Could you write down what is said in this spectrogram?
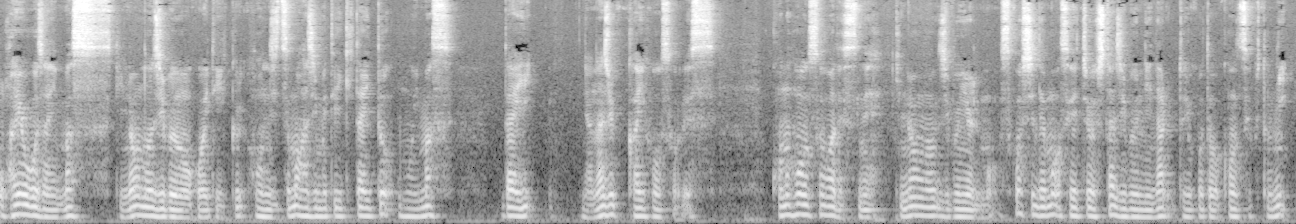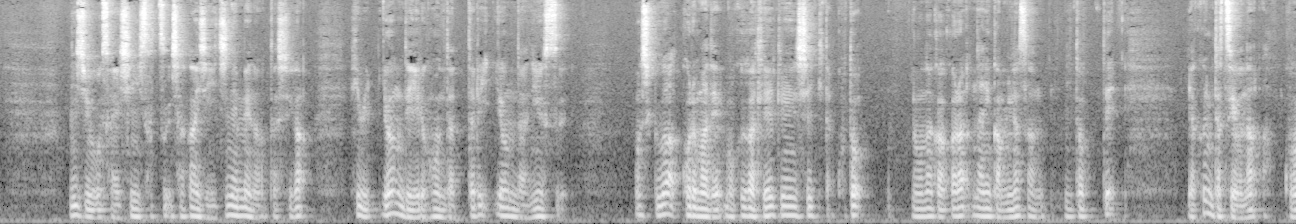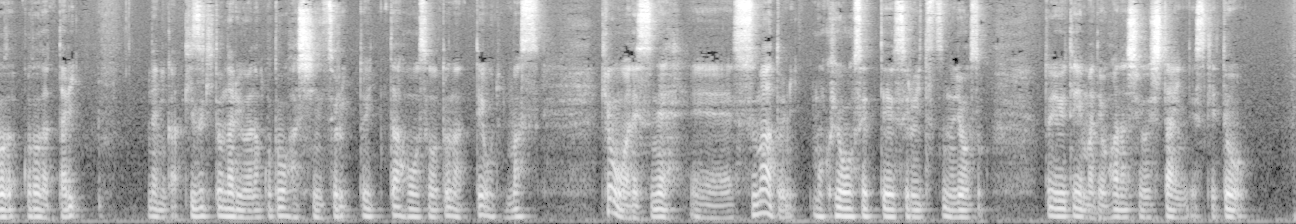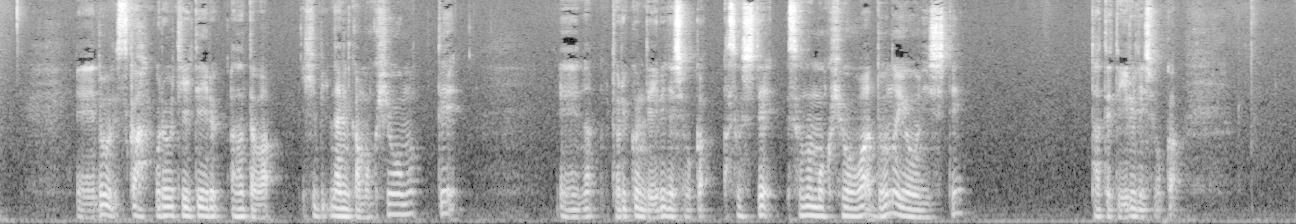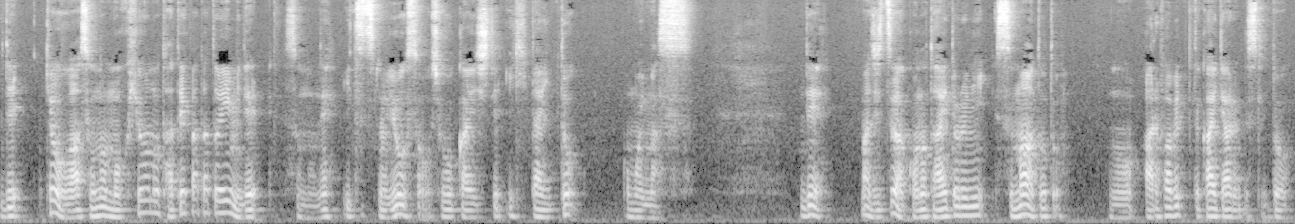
おはようございます。昨日の自分を超えていく。本日も始めていきたいと思います。第70回放送です。この放送はですね昨日の自分よりも少しでも成長した自分になるということをコンセプトに25歳新卒社会人1年目の私が日々読んでいる本だったり読んだニュースもしくはこれまで僕が経験してきたことの中から何か皆さんにとって役に立つようなことだったり何か気づきとなるようなことを発信するといった放送となっております。今日はですね、えー、スマートに目標を設定する5つの要素というテーマでお話をしたいんですけど、えー、どうですか？これを聞いているあなたは日々何か目標を持って、えー、な取り組んでいるでしょうか？そしてその目標はどのようにして立てているでしょうか？で今日はその目標の立て方という意味でそのね5つの要素を紹介していきたいと思います。で、まあ、実はこのタイトルに「スマート」とこのアルファベットで書いてあるんですけど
